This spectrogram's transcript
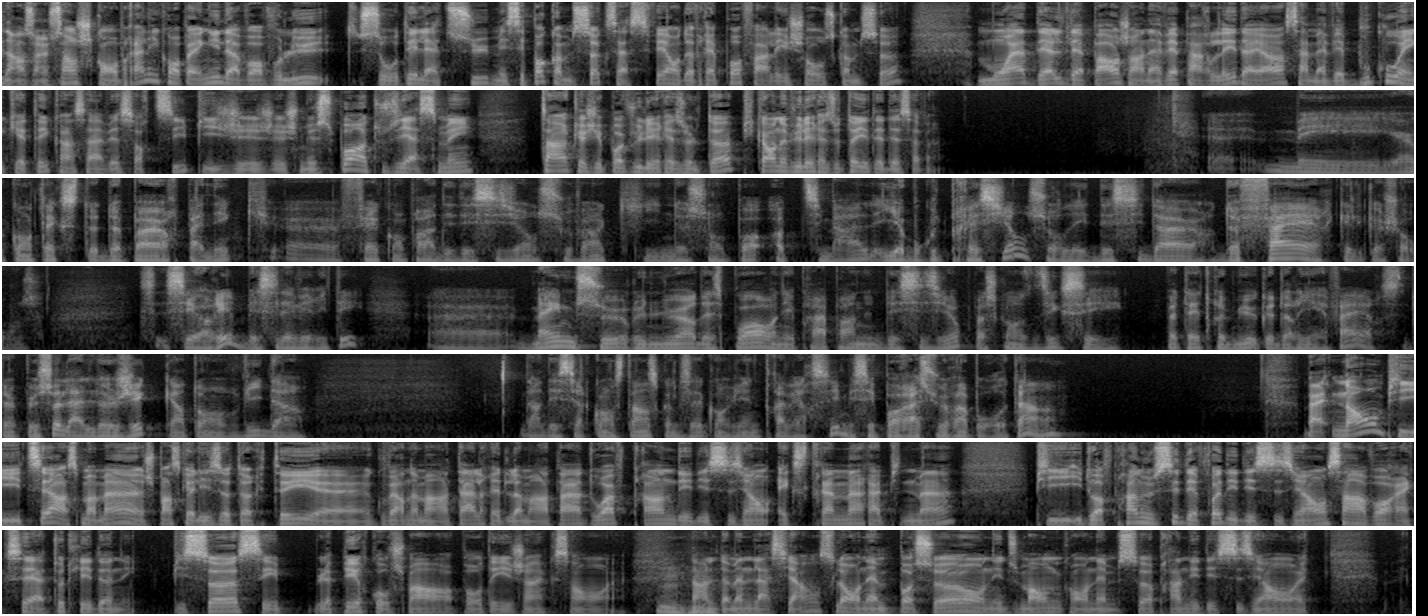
dans un sens, je comprends les compagnies d'avoir voulu sauter là-dessus, mais c'est pas comme ça que ça se fait. On devrait pas faire les choses comme ça. Moi, dès le départ, j'en avais parlé d'ailleurs, ça m'avait beaucoup inquiété quand ça avait sorti, puis je, je, me suis pas enthousiasmé tant que j'ai pas vu les résultats. Puis quand on a vu les résultats, ils étaient décevants. Euh, mais un contexte de peur, panique, euh, fait qu'on prend des décisions souvent qui ne sont pas optimales. Il y a beaucoup de pression sur les décideurs de faire quelque chose. C'est horrible, mais c'est la vérité. Euh, même sur une lueur d'espoir, on est prêt à prendre une décision parce qu'on se dit que c'est peut-être mieux que de rien faire. C'est un peu ça la logique quand on vit dans, dans des circonstances comme celles qu'on vient de traverser, mais c'est pas rassurant pour autant. Hein? Ben non, puis tu sais, en ce moment, je pense que les autorités euh, gouvernementales, réglementaires doivent prendre des décisions extrêmement rapidement. Puis ils doivent prendre aussi des fois des décisions sans avoir accès à toutes les données. Puis ça, c'est le pire cauchemar pour des gens qui sont euh, mm-hmm. dans le domaine de la science. Là, on n'aime pas ça, on est du monde qu'on aime ça, prendre des décisions euh,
